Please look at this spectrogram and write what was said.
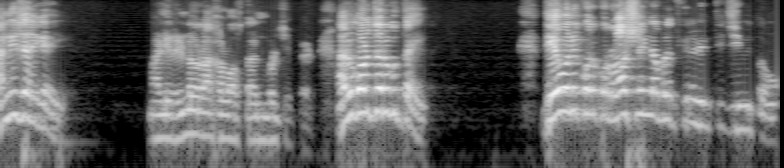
అన్నీ జరిగాయి. మళ్ళీ రెండో రాకలు వస్తాడని కూడా చెప్పాడు. అవి కూడా జరుగుతాయి. దేవుని కొరకు రోషంగా బ్రతికిన వ్యక్తి జీవితం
